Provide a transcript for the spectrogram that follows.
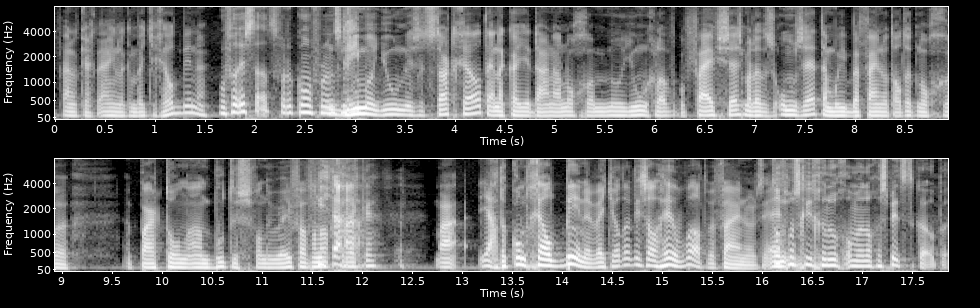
Feyenoord krijgt eindelijk een beetje geld binnen. Hoeveel is dat voor de Conference 3 League? miljoen is het startgeld. En dan kan je daarna nog een miljoen, geloof ik, op 5, 6. Maar dat is omzet. Dan moet je bij Feyenoord altijd nog eh, een paar ton aan boetes van de UEFA vanaf Ja. Maar ja, er komt geld binnen, weet je wel. Dat is al heel wat bij Feyenoord. En Toch misschien genoeg om er nog een spits te kopen.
